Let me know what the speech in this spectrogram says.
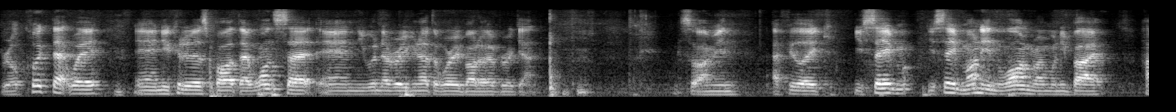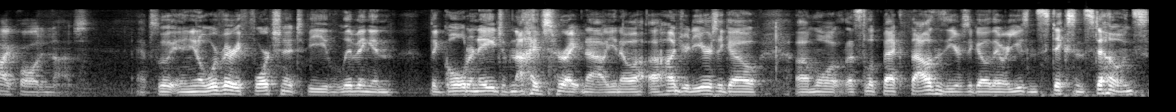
real quick that way, mm-hmm. and you could have just bought that one set, and you would never even have to worry about it ever again. Mm-hmm. So I mean, I feel like you save you save money in the long run when you buy high quality knives. Absolutely, and you know we're very fortunate to be living in the golden age of knives right now. You know, a hundred years ago, um, well, let's look back thousands of years ago, they were using sticks and stones.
